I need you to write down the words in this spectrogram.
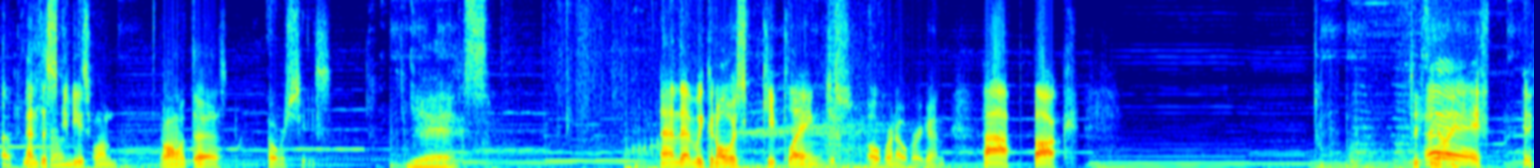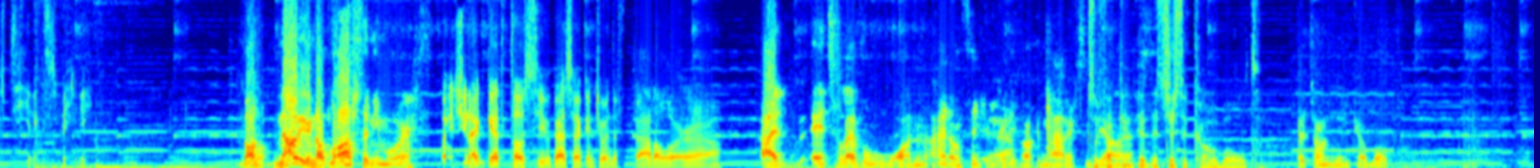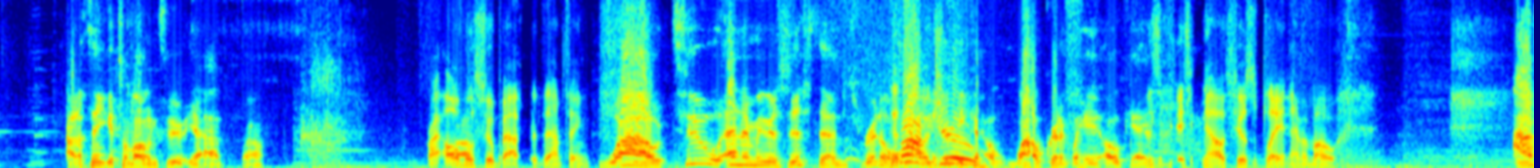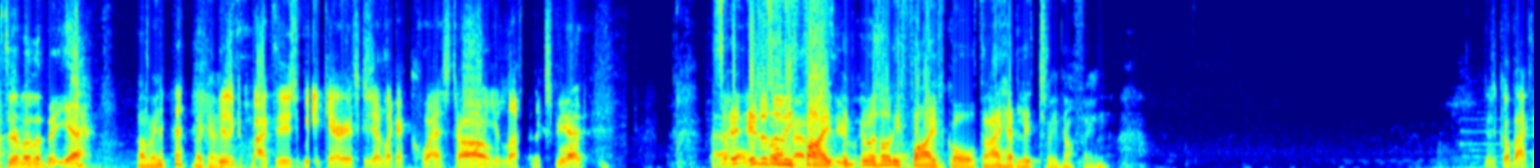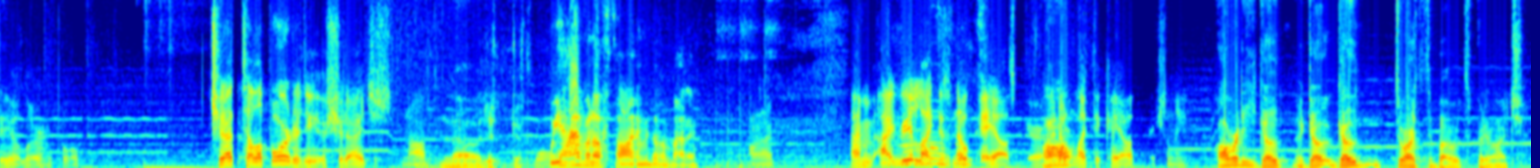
At this And the run. seas one. The one with the overseas. Yes. And then we can always keep playing just over and over again. Ah, fuck. 69. Hey, 50 XP. Not now. You're not lost anymore. Wait, should I get close to you guys so I can join the battle, or uh... I. It's level one. I don't think it really fucking matters to It's, a be fucking, honest. it, it's just a kobold. It's only a kobold. I don't think it's alone too. Yeah. Well. I almost feel bad for the damn thing. Wow. Two enemy resistance. Riddle. This is Wow, you be oh, wow. Critical hit. Okay. This is basically how it feels to play an MMO. After a little bit, yeah. I mean, okay. You just go back to these weak areas because you have like a quest or Oh. something you left unexplored. So Uh, well, it, it was only five. two, It, it was only so- five gold, and I had literally nothing. Just go back to the alluring pool. Should I teleport or, do you, or should I just not? No, just just walk. We have enough time. It doesn't matter. Alright. I'm. I really like there's no chaos here. I Oh. don't like the chaos actually. Already go go go towards the boat, pretty much.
